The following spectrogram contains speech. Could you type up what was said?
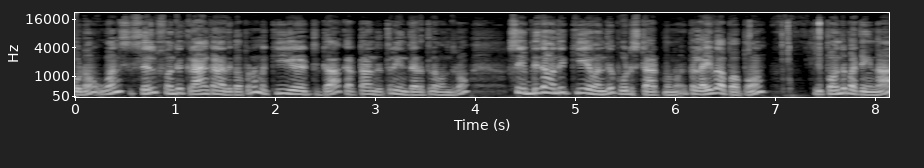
ஓடும். ஒன்ஸ் செல்ஃப் வந்து கிராங்க் ஆனதுக்கப்புறம் நம்ம கீ எடுத்துட்டா கரெக்டாக அந்த இடத்துல இந்த இடத்துல வந்துடும் ஸோ இப்படி தான் வந்து கீயை வந்து போட்டு ஸ்டார்ட் பண்ணும் இப்போ லைவாக பார்ப்போம். இப்போ வந்து பார்த்தீங்கன்னா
